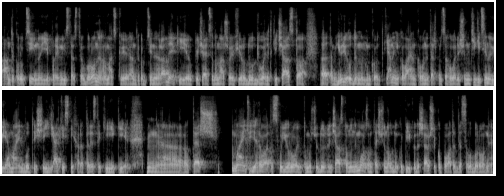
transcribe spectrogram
антикорупційної при міністерстві оборони громадської антикорупційної ради, які включаються до нашого ефіру доволі таки часто. Е, Там Юрій Гудименко, Тетяна Ніколаєнко. Вони теж про це говорять, що не тільки цінові, а мають бути ще якісні характеристики, які е, теж. Мають відігравати свою роль, тому що дуже часто ну не можна те, що на одну копійку дешевше купувати для сил оборони.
